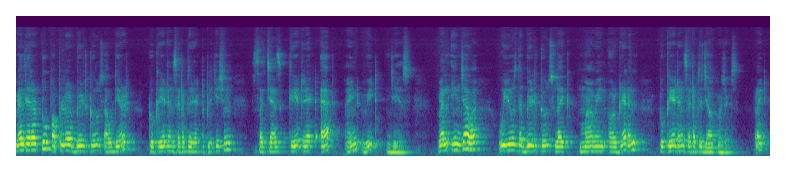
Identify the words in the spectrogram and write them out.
Well, there are two popular build tools out there to create and set up the React application, such as Create React App and Vite.js. Well, in Java, we use the build tools like Maven or Gradle to create and set up the Java projects, right?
